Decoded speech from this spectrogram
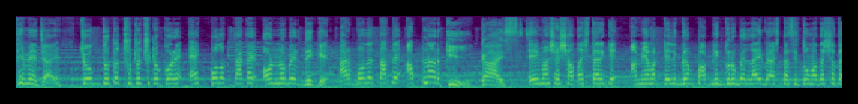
থেমে যায়। চোখ দুটো ছোট ছোট করে এক পলক তাকায় অর্ণবের দিকে আর বলে, তাতে আপনার কি? গাইস এই মাসের সাতাশ তারিখে আমি আমার টেলিগ্রাম পাবলিক গ্রুপে লাইভে আসতেছি তোমাদের সাথে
